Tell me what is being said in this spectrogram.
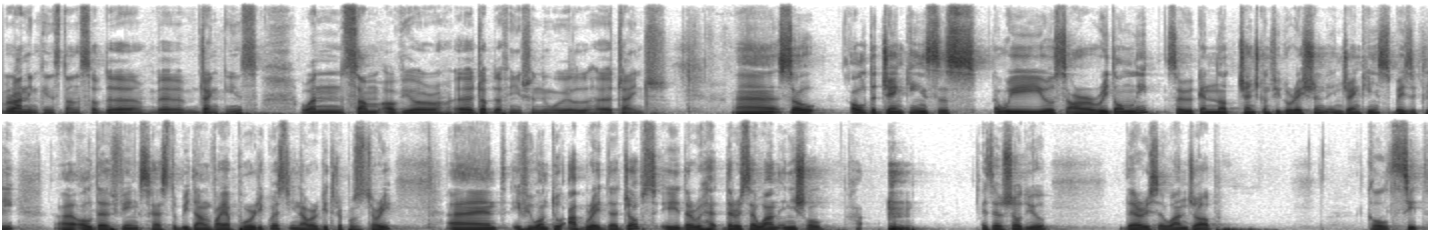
running instance of the Jenkins when some of your job definition will change? so all the Jenkinses we use are read-only, so you cannot change configuration in Jenkins, basically. Uh, all the things has to be done via pull request in our Git repository. And if you want to upgrade the jobs, eh, there, there is a one initial, as I showed you, there is a one job called seed.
